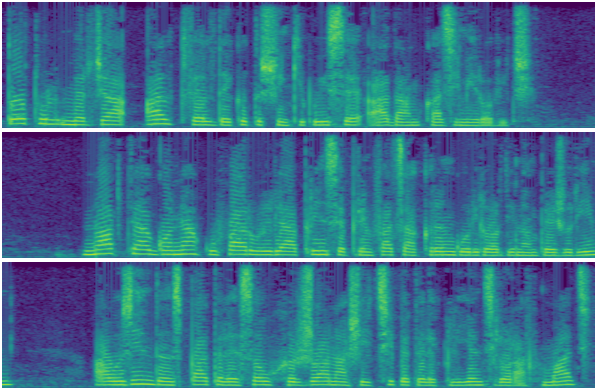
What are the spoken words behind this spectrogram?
Totul mergea altfel decât își închipuise Adam Kazimirovici. Noaptea agonea cu farurile aprinse prin fața crângurilor din împrejurimi, auzind în spatele său hârjoana și țipetele clienților afumați,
